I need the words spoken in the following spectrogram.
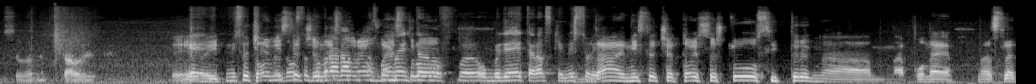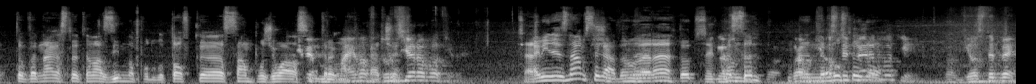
да се върне по тази Е, мисля, че той е мисля, доста че добра Нестор работа в Маестро- момента в е, Обединените арабски емисори. Да, и мисля, че той също си тръгна поне след, веднага след една зимна подготовка, сам пожела да си тръгне. Май в така че- Турция работи. Бе. Ами не знам сега. Ще Да, проверя. да, Секунда. не съм. В Не, да, работи. В Гьостепе.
